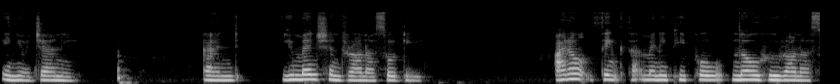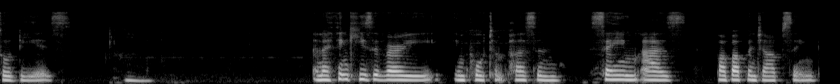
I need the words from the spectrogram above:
in your journey. And you mentioned Rana Sodhi. I don't think that many people know who Rana Sodhi is. Mm. And I think he's a very important person, same as Baba Punjab Singh.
